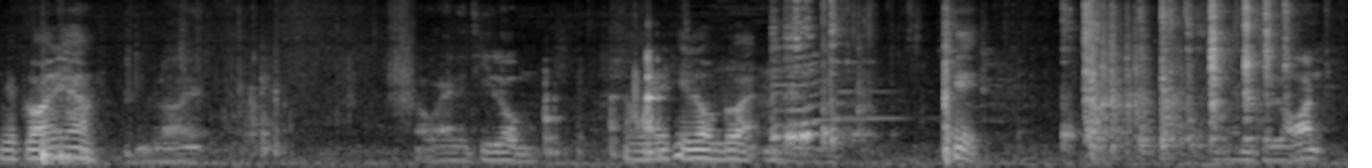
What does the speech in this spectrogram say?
เรียบร้อยหรือยังเรียบร้อย เอาไว้ในที่ลมเอาไว้ในที่ร่มด้วย โอเค มันจะร้อนอ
